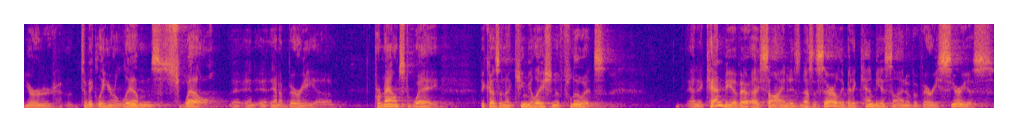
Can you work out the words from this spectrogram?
your, typically your limbs swell in, in a very uh, pronounced way because of an accumulation of fluids. And it can be a, a sign, it isn't necessarily, but it can be a sign of a very serious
